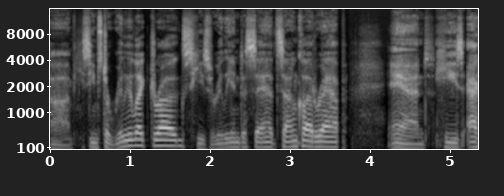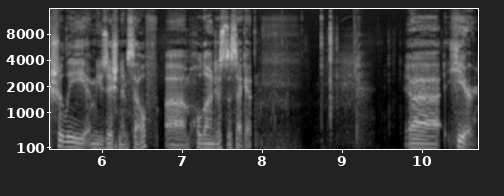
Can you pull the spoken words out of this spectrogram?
Um, he seems to really like drugs. He's really into sad SoundCloud rap. And he's actually a musician himself. Um, hold on just a second. Uh, here.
